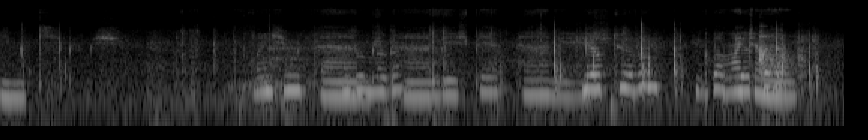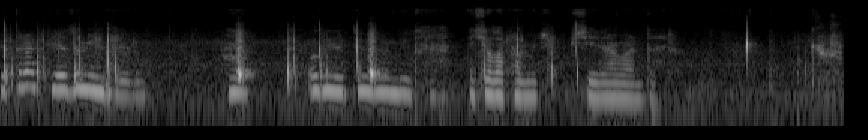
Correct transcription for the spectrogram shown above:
Yemek yemiş. Ben şimdi Pembiş hazırladım. pembiş bir pembiş. Yatıyorum. Bak yatarak, yatarak televizyon izliyorum. Hı. O da yatıyor ben de yatıyorum. İnşallah pembik bir şeyler vardır. Bakıyorum.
